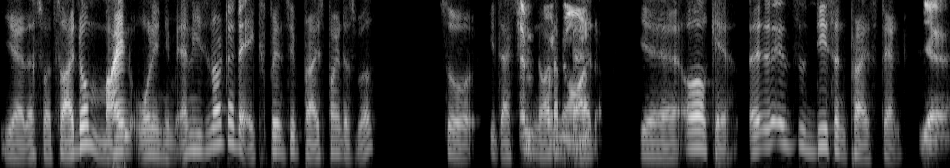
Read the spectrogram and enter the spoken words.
Yeah, that's what. So I don't mind owning him, and he's not at an expensive price point as well. So it's actually not a bad. Yeah. okay. It's a decent price tag. Yeah,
